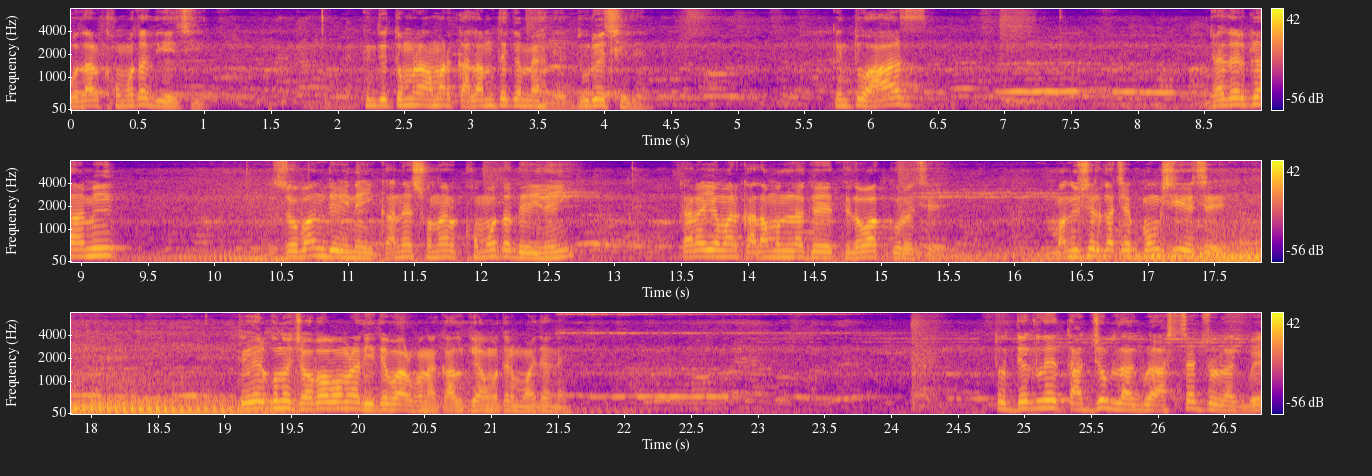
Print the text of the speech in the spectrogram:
বলার ক্ষমতা দিয়েছি, কিন্তু তোমরা আমার কালাম থেকে দূরে ছিলে। কিন্তু আজ যাদেরকে আমি জোবান দেই নেই, কানে শোনার ক্ষমতা দেই নেই, তারাই আমার কালামুল্লাহকে তেলাওয়াত করেছে, মানুষের কাছে পৌঁছিয়েছে। তো এর কোনো জবাব আমরা দিতে পারব না কালকে আমাদের ময়দানে। তো দেখলে তাজ্জব লাগবে, আশ্চর্য লাগবে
